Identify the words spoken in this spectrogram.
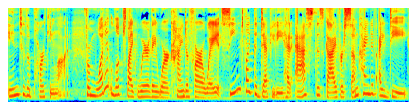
into the parking lot. From what it looked like where they were kind of far away, it seemed like the deputy had asked this guy for some kind of ID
